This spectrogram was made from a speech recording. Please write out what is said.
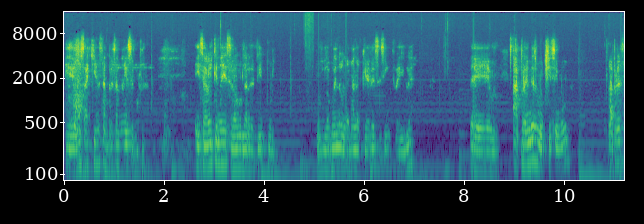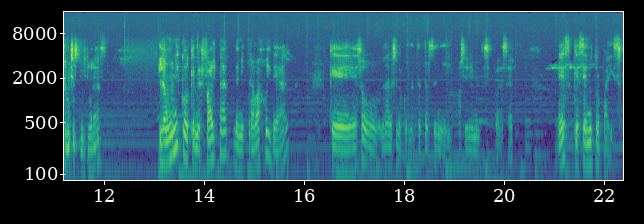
y digamos aquí en esta empresa nadie se burla y saber que nadie se va a burlar de ti por, por lo bueno o lo malo que eres es increíble. Eh, aprendes muchísimo, aprendes de muchas culturas. Lo único que me falta de mi trabajo ideal, que eso una vez se lo comenté a Thorsten y posiblemente se puede hacer, es que sea en otro país.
